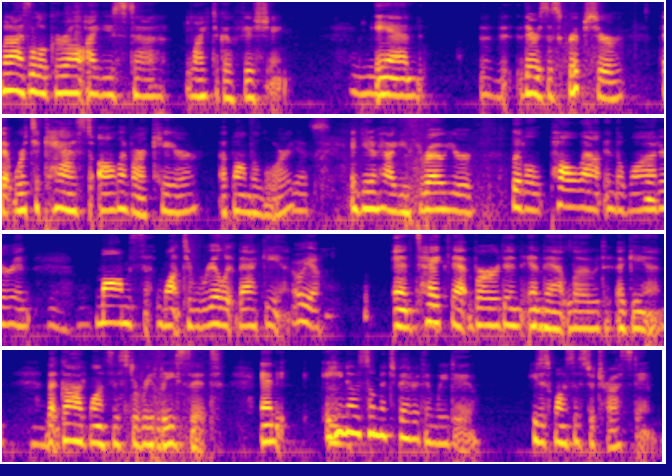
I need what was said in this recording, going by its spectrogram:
when I was a little girl, I used to like to go fishing. And th- there's a scripture that we're to cast all of our care upon the Lord. Yes. And you know how you throw your little pole out in the water and mm-hmm. moms want to reel it back in Oh, yeah. and take that burden and mm-hmm. that load again. Mm-hmm. But God wants us to release it. And He knows so much better than we do. He just wants us to trust Him,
